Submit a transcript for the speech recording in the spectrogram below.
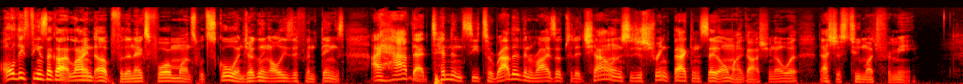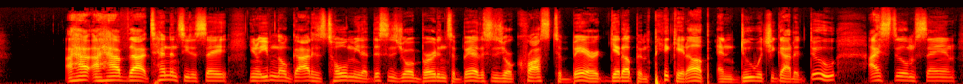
All these things that got lined up for the next four months with school and juggling all these different things. I have that tendency to rather than rise up to the challenge, to just shrink back and say, oh my gosh, you know what? That's just too much for me. I have I have that tendency to say, you know, even though God has told me that this is your burden to bear, this is your cross to bear, get up and pick it up and do what you got to do, I still am saying,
